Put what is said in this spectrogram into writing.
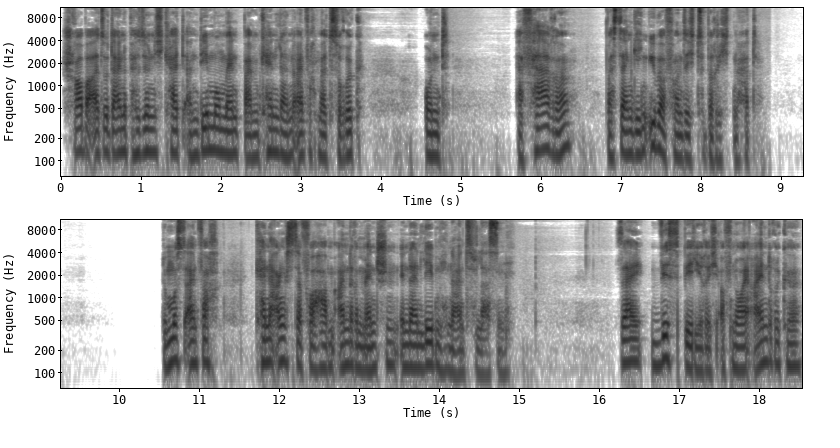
schraube also deine Persönlichkeit an dem Moment beim Kennenlernen einfach mal zurück und erfahre, was dein Gegenüber von sich zu berichten hat. Du musst einfach keine Angst davor haben, andere Menschen in dein Leben hineinzulassen. Sei wissbegierig auf neue Eindrücke,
